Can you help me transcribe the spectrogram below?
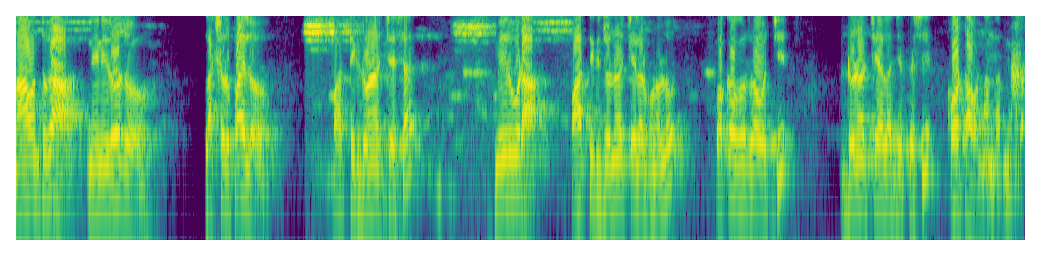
నా వంతుగా నేను ఈరోజు లక్ష రూపాయలు పార్టీకి డొనేట్ చేశా. మీరు కూడా పార్టీకి డొనేట్ చేయాలనుకున్న వాళ్ళు ఒక్కొక్కరు వచ్చి డొనేట్ చేయాలని చెప్పేసి కోరుతా ఉన్నాను అందరినీ కూడా.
